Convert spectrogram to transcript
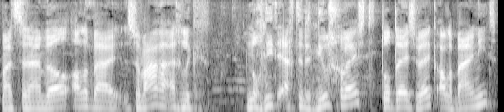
Maar het zijn wel allebei. Ze waren eigenlijk nog niet echt in het nieuws geweest. Tot deze week, allebei niet.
